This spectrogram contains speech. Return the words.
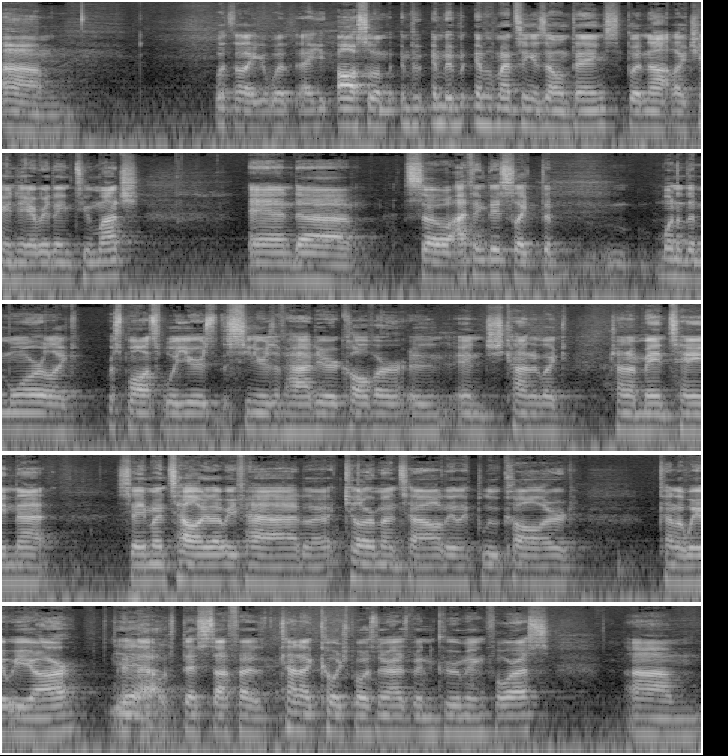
Um, with like with like, also im- im- implementing his own things, but not like changing everything too much. And uh, so I think this like the one of the more like responsible years the seniors have had here at Culver, and, and just kind of like trying to maintain that same mentality that we've had, uh, killer mentality, like blue collared, kind of the way we are. And Yeah. that, that stuff has kind of Coach Posner has been grooming for us. Um,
